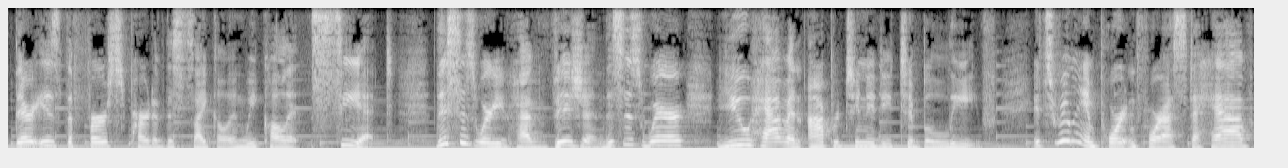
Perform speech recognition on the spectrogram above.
there is the first part of the cycle, and we call it see it. This is where you have vision. This is where you have an opportunity to believe. It's really important for us to have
